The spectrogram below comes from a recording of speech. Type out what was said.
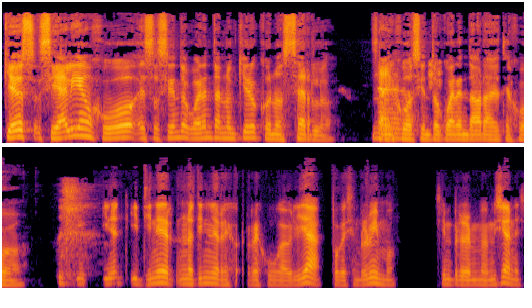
Quiero- si alguien jugó esos 140, no quiero conocerlo. Si No, alguien no, jugó no. 140 horas de este juego. Y, y no, y tiene, no tiene re- rejugabilidad, porque es siempre lo mismo. Siempre las mismas misiones.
